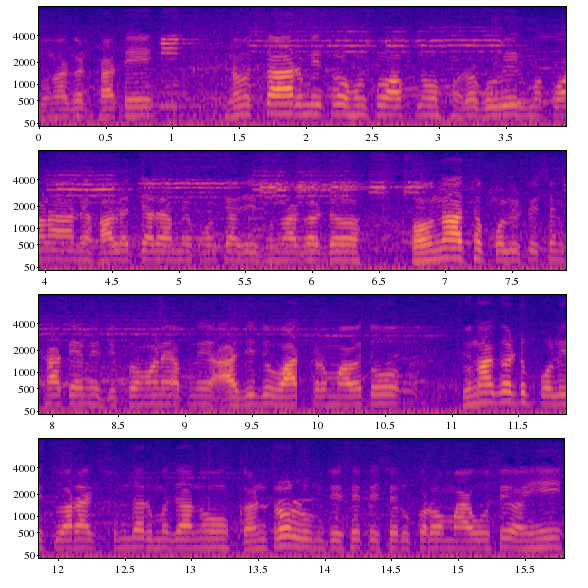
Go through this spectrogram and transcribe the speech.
જુનાગઢ ખાતે નમસ્કાર મિત્રો, હું છું આપનો રઘુવીર મકવાણા અને હાલ અત્યારે અમે પહોંચ્યા છીએ જુનાગઢ ભવનાથ પોલીસ સ્ટેશન ખાતે અને જે પ્રમાણે આપણે આજે જો વાત કરવામાં આવે તો જુનાગઢ પોલીસ દ્વારા એક સુંદર મજાનો કંટ્રોલ રૂમ જે છે તે શરૂ કરવામાં આવ્યો છે. અહીં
